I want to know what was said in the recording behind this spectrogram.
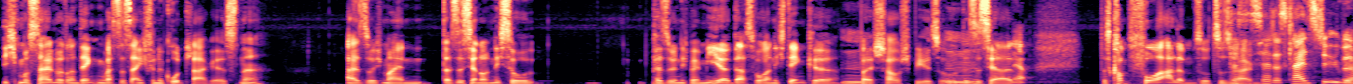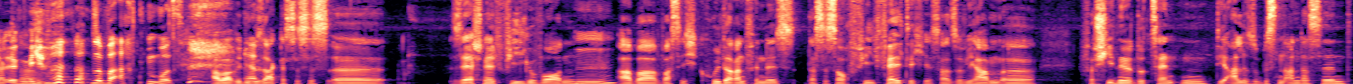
ich musste halt nur dran denken, was das eigentlich für eine Grundlage ist, ne? Also ich meine, das ist ja noch nicht so persönlich bei mir das, woran ich denke bei Schauspiel. So, das ist ja, Ja. das kommt vor allem sozusagen. Das ist ja das kleinste Übel Ja, irgendwie, was man so beachten muss. Aber wie du Ja. gesagt hast, es ist äh, sehr schnell viel geworden. Aber was ich cool daran finde, ist, dass es auch vielfältig ist. Also wir haben äh, verschiedene Dozenten, die alle so ein bisschen anders sind.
